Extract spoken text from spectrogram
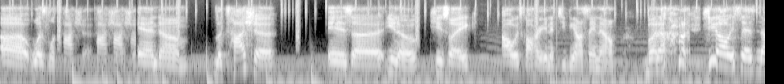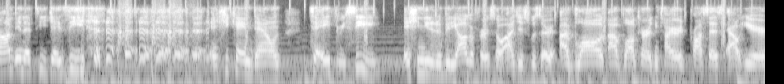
uh, was Latasha. Latasha. And um, Latasha is uh you know she's like I always call her NFT Beyonce now, but uh, she always says no I'm NFT Jay Z, and she came down to A3C and she needed a videographer, so I just was I vlogged I vlogged her entire process out here.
